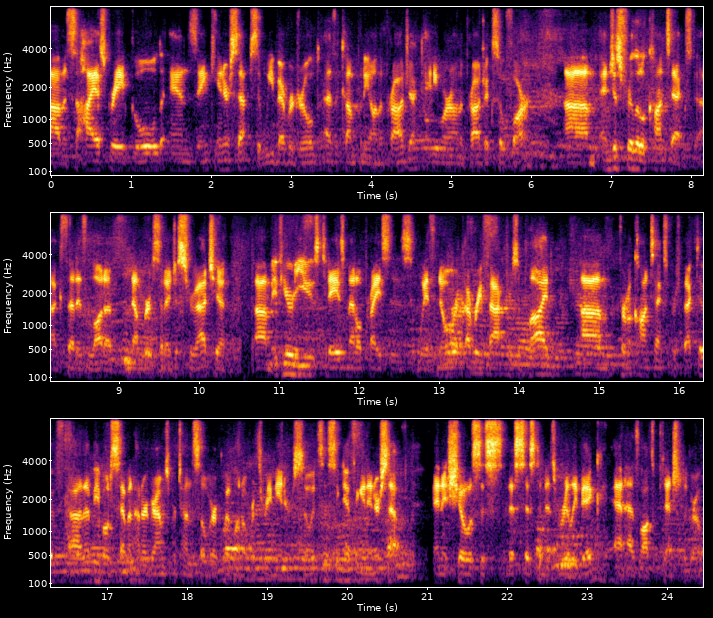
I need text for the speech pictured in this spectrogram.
Um, it's the highest grade gold and zinc intercepts that we've ever drilled as a company on the project, anywhere on the project so far. Um, and just for a little context, because uh, that is a lot of numbers that I just threw at you, um, if you were to use today's metal prices with no recovery factors applied, um, from a context perspective, uh, that'd be about 700 grams per ton silver equivalent over three meters. So it's a significant intercept, and it shows this this system is really big and has lots of potential to grow.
